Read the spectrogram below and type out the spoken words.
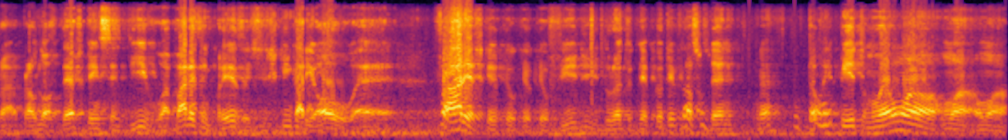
para o Nordeste, tem incentivo. Há várias empresas, Skin Cariol, é, várias que, que, que, que, eu fiz durante o tempo que eu tive na Sudene. Né? Então, repito, não é uma, uma, uma,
